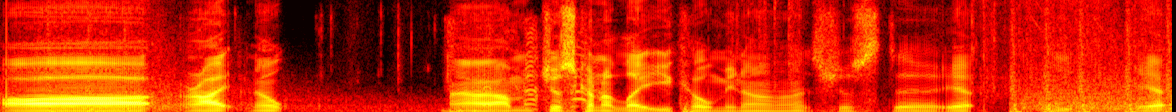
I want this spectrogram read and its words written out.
Uh, right, nope. Uh, I'm just gonna let you kill me now. It's just, uh, yep. Y- Yep.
